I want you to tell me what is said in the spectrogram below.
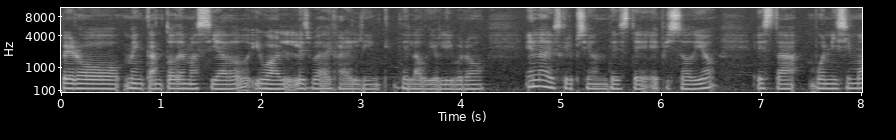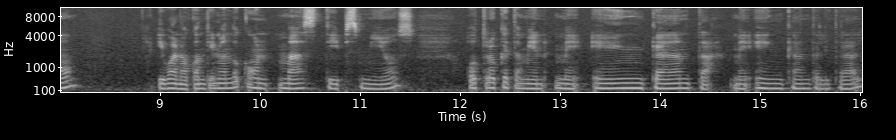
Pero me encantó demasiado. Igual les voy a dejar el link del audiolibro en la descripción de este episodio. Está buenísimo. Y bueno, continuando con más tips míos, otro que también me encanta, me encanta literal,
